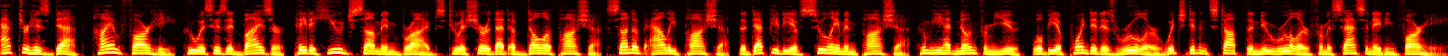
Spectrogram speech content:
After his death, Haim Farhi, who was his advisor, paid a huge sum in bribes to assure that Abdullah Pasha son of Ali Pasha, the deputy of Sulayman Pasha, whom he had known from youth, will be appointed as ruler which didn't stop the new ruler from assassinating Farhi.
